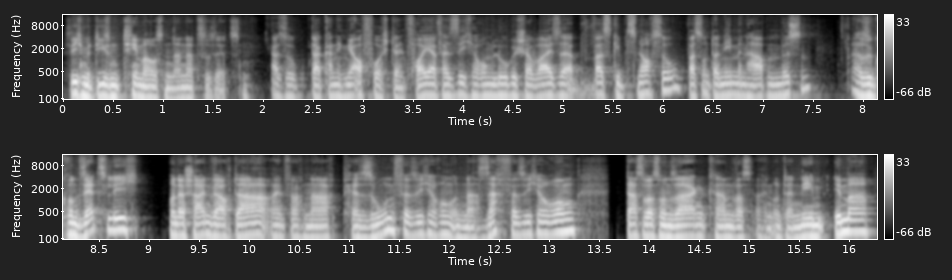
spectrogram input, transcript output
sich mit diesem Thema auseinanderzusetzen. Also da kann ich mir auch vorstellen, Feuerversicherung logischerweise. Was gibt es noch so, was Unternehmen haben müssen? Also grundsätzlich unterscheiden wir auch da einfach nach Personenversicherung und nach Sachversicherung. Das, was man sagen kann, was ein Unternehmen immer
